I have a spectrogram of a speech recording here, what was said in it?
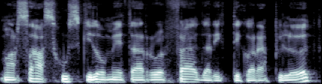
már 120 kilométerről felderítik a repülőt,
